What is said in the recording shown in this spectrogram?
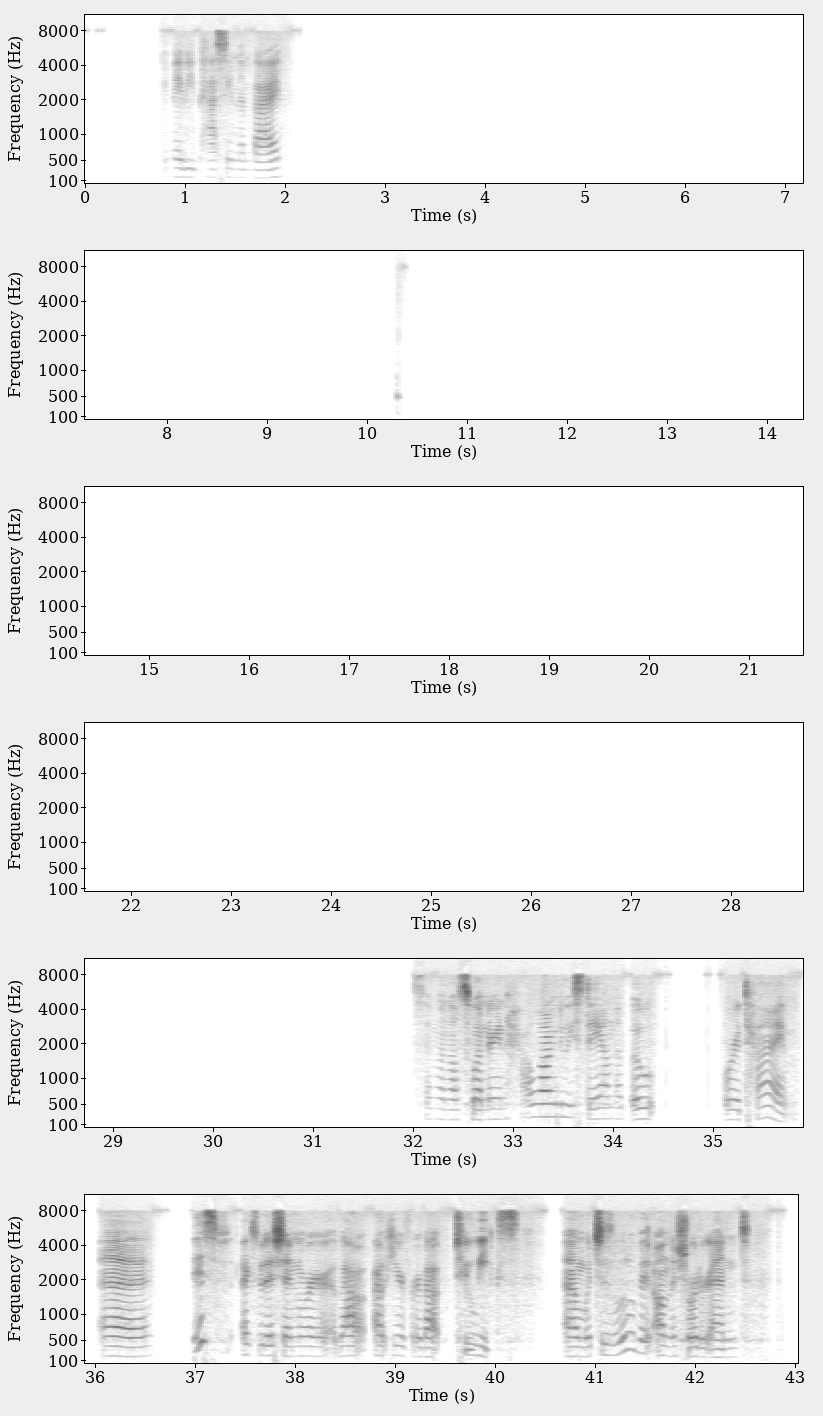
we may be passing them by. Someone else wondering, how long do we stay on the boat for a time? Uh, this expedition, we're about out here for about two weeks, um, which is a little bit on the shorter end.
